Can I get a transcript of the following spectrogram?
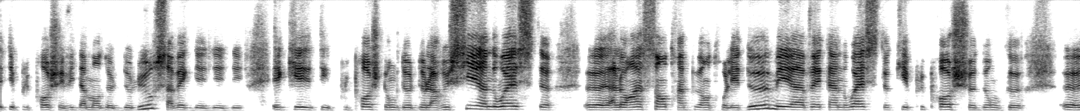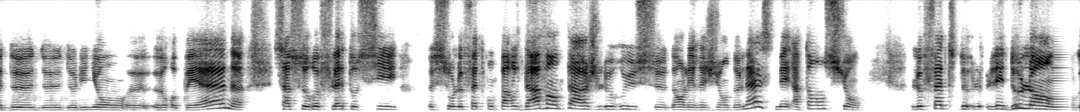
était plus proche évidemment de, l'URSS avec des, et qui était plus proche donc de, la Russie, un ouest, alors un centre un peu entre les deux, mais avec un ouest qui est plus proche donc de, l'Union européenne. Ça se reflète aussi sur le fait qu'on parle davantage le russe dans les régions de l'Est, mais attention, le fait les deux langues,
